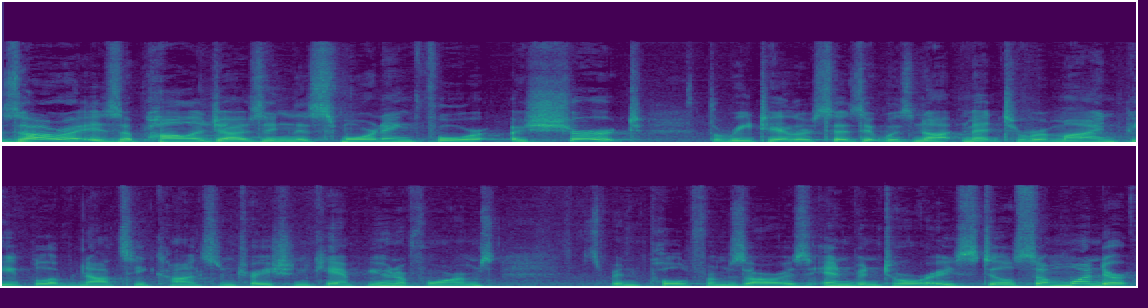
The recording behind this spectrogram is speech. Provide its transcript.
Zara is apologizing this morning for a shirt. The retailer says it was not meant to remind people of Nazi concentration camp uniforms. It's been pulled from Zara's inventory. Still, some wonder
